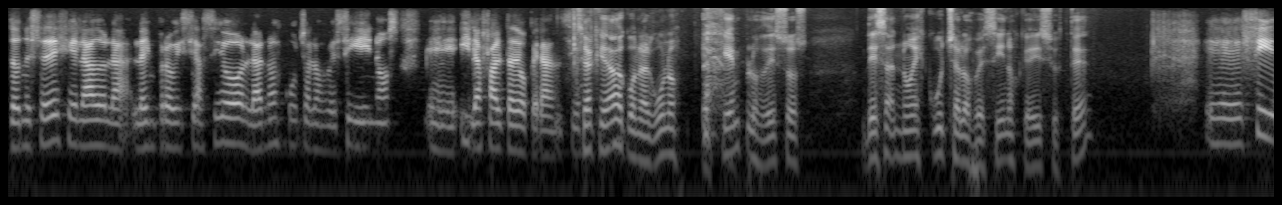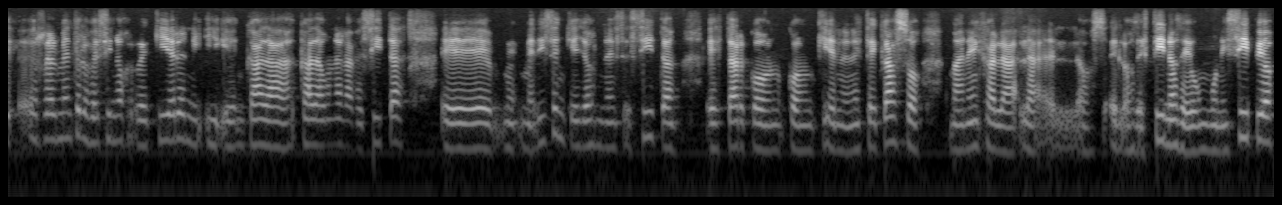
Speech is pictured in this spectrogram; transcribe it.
donde se deje de lado la, improvisación, la no escucha a los vecinos eh, y la falta de operancia. ¿Se ha quedado con algunos ejemplos de esos, de esa no escucha a los vecinos que dice usted? Eh, sí, realmente los vecinos requieren y, en cada, cada una de las visitas eh, me, dicen que ellos necesitan estar con, con quien en este caso maneja los, los, destinos de un municipio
